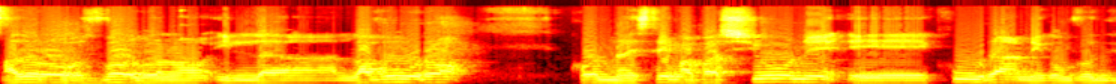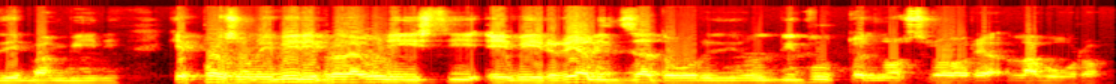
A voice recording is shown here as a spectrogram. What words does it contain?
ma loro svolgono il lavoro con estrema passione e cura nei confronti dei bambini, che poi sono i veri protagonisti e i veri realizzatori di, di tutto il nostro lavoro.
